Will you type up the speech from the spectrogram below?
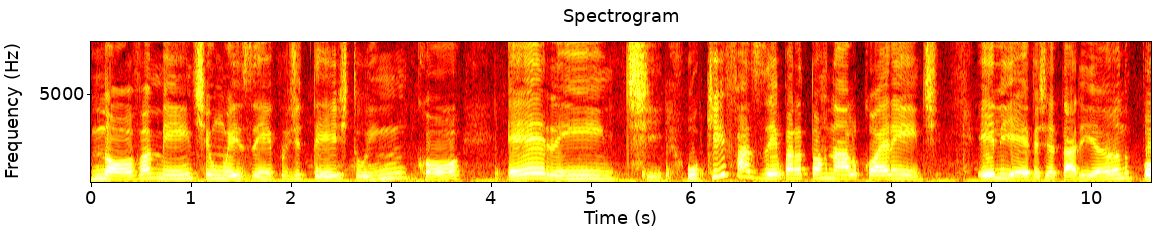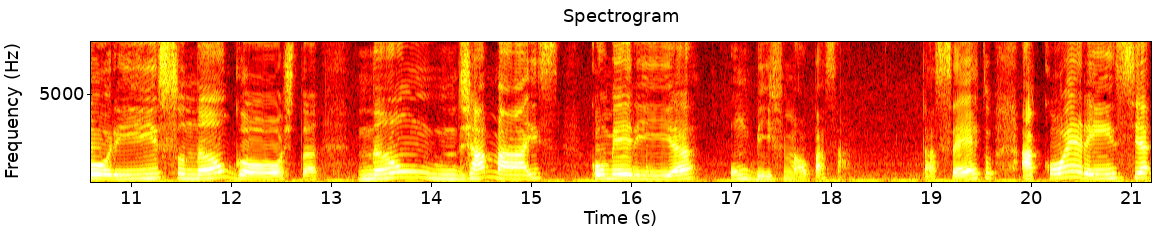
Novamente, um exemplo de texto incoerente. O que fazer para torná-lo coerente? Ele é vegetariano, por isso não gosta não jamais comeria um bife mal passado. Tá certo? A coerência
